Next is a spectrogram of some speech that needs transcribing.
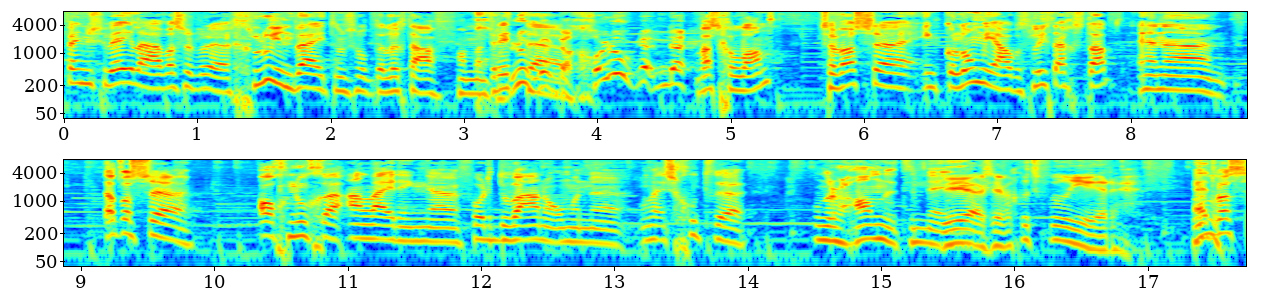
Venezuela was er eh, gloeiend bij toen ze op de luchthaven van Madrid eh, Gloeiende, gloeiende. was geland. Ze was eh, in Colombia op het vliegtuig gestapt. En eh, dat was eh, al genoeg aanleiding voor de douane om, een, om eens goed onder handen te nemen. Ja, ze even goed fouilleren. Het was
